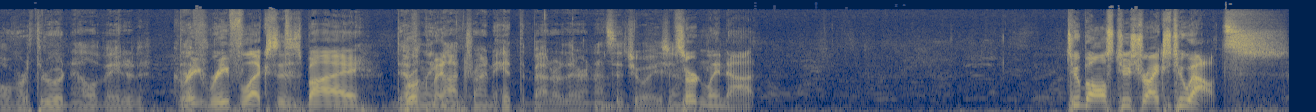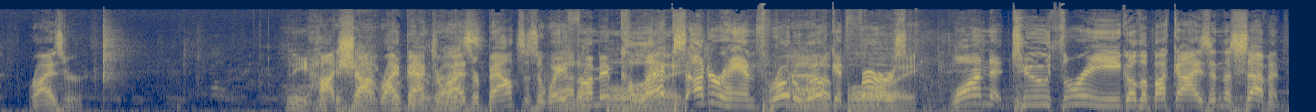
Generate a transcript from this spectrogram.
overthrew it and elevated. Great Def- reflexes by Definitely Brookman. not trying to hit the batter there in that situation. Certainly not. Two balls, two strikes, two outs. Riser. Ooh, The look hot shot that. right Go back to Rice. Riser. Bounces away Atta from him. boy. Collects. Underhand throw to Atta Wilk at boy. first. One, two, three. Go the Buckeyes in the seventh.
